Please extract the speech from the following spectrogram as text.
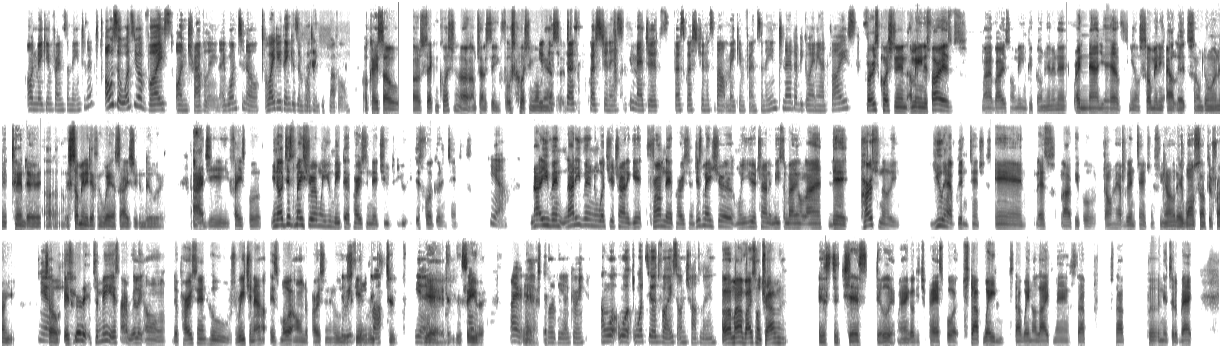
on making friends on the internet? Also, what's your advice on traveling? I want to know why do you think it's important to travel? Okay, so uh, second question? Uh, I'm trying to see. First question you want you me to answer? First question is you. First question is about making friends on the internet. Have you got any advice? First question, I mean, as far as my advice on meeting people on the internet, right now you have, you know, so many outlets on doing it, Tinder, uh, there's so many different websites you can do it. IG, Facebook. You know, just make sure when you meet that person that you you it's for good intentions. Yeah not even not even what you're trying to get from that person just make sure when you're trying to meet somebody online that personally you have good intentions and that's a lot of people don't have good intentions you know they want something from you yeah. So it's really to me, it's not really on the person who's reaching out. It's more on the person who's the getting reached to. Yeah, yeah, the receiver. I, I, yeah, I totally agree. And what what what's your advice on traveling? Uh, my advice on traveling is to just do it, man. Go get your passport. Stop waiting. Stop waiting on life, man. Stop stop putting it to the back.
